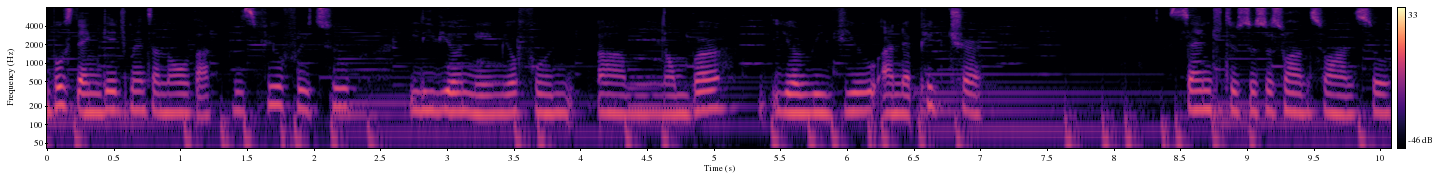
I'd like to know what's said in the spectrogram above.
boost engagement and all that. Please feel free to leave your name, your phone um, number, your review, and a picture send to so so so and so and so.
